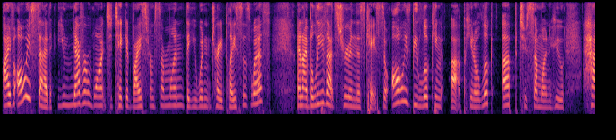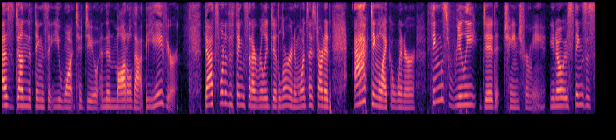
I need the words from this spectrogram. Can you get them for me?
I've always said you never want to take advice from someone that you wouldn't trade places with. And I believe that's true in this case. So always be looking up, you know, look up to someone who has done the things that you want to do and then model that behavior. That's one of the things that I really did learn. And once I started acting like a winner, things really did change for me. You know, it was things as,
